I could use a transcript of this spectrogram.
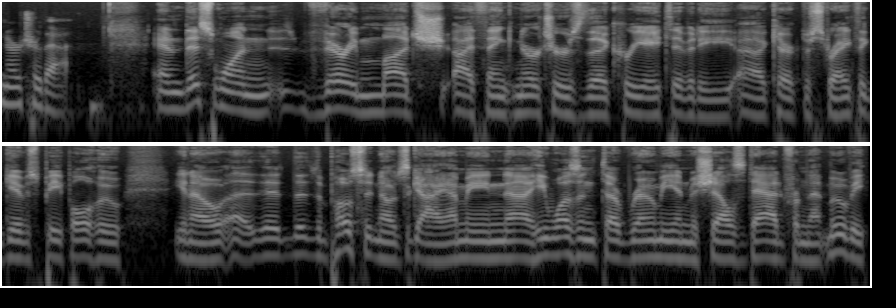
nurture that. And this one very much, I think, nurtures the creativity, uh, character strength. It gives people who, you know, uh, the, the, post-it notes guy. I mean, uh, he wasn't uh, Romy and Michele's dad from that movie.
